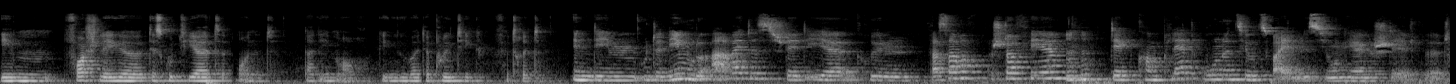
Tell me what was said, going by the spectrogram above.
eben Vorschläge diskutiert und dann eben auch gegenüber der Politik vertritt. In dem Unternehmen, wo du arbeitest, stellt ihr grünen Wasserstoff her, mhm. der komplett ohne CO2-Emissionen hergestellt wird.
